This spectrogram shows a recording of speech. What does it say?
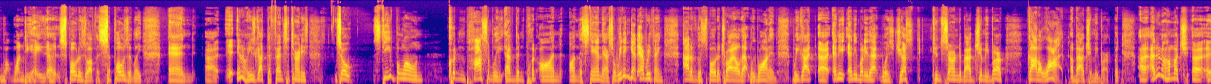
well, one DA, uh, Spota's office, supposedly, and uh, it, you know, he's got defense attorneys. So Steve Bellone couldn't possibly have been put on on the stand there. So we didn't get everything out of the Spota trial that we wanted. We got uh, any anybody that was just concerned about Jimmy Burke got a lot about Jimmy Burke, but uh, I don't know how much uh,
